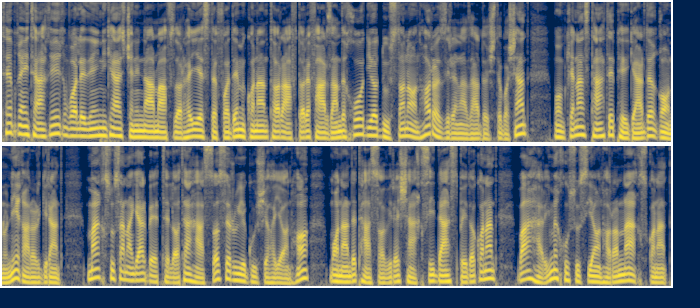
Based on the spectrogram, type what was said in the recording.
طبق این تحقیق والدینی که از چنین نرم افزارهایی استفاده می کنند تا رفتار فرزند خود یا دوستان آنها را زیر نظر داشته باشند ممکن است تحت پیگرد قانونی قرار گیرند. مخصوصا اگر به اطلاعات حساس روی گوشی های آنها مانند تصاویر شخصی دست پیدا کنند و حریم خصوصی آنها را نقض کنند.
